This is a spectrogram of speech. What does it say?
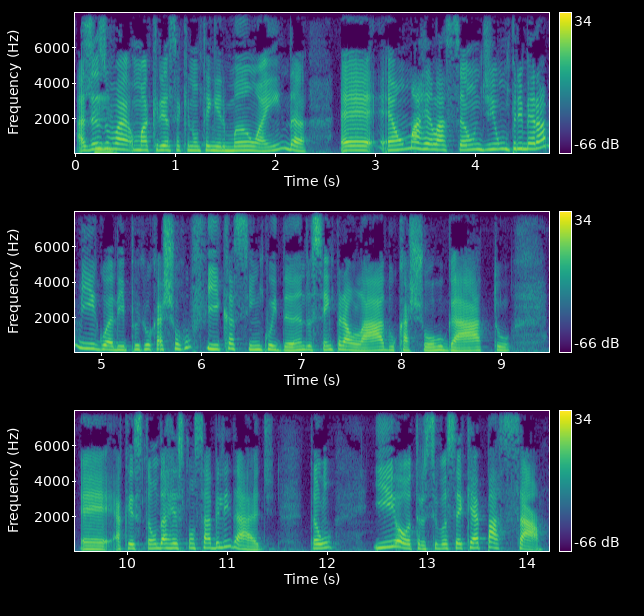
Às Sim. vezes, uma, uma criança que não tem irmão ainda, é, é uma relação de um primeiro amigo ali, porque o cachorro fica assim, cuidando, sempre ao lado, o cachorro, o gato. É a questão da responsabilidade. Então, e outra, se você quer passar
